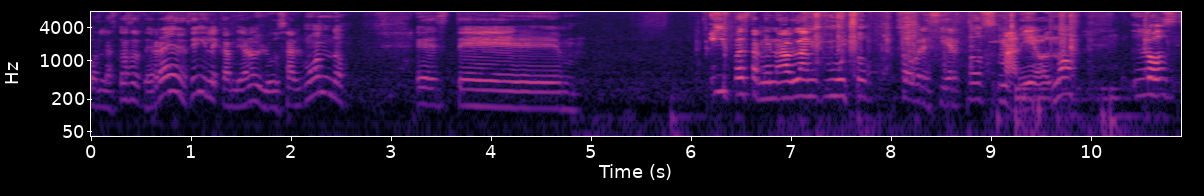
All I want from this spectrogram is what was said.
por las cosas de redes, sí, le cambiaron luz al mundo. Este... Y pues también hablan mucho sobre ciertos mareos, ¿no? Los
